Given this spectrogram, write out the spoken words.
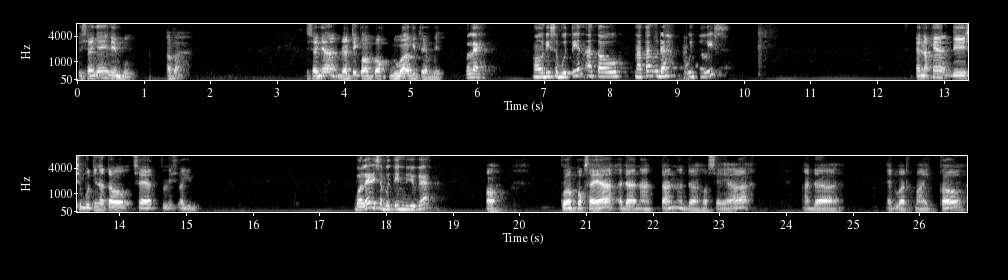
sisanya ini, Bu. Apa? Sisanya berarti kelompok 2 gitu ya, Bu? Boleh. Mau disebutin atau Nathan udah punya list? enaknya disebutin atau saya tulis lagi, Bu? Boleh disebutin juga. Oh, kelompok saya ada Nathan, ada Hosea, ada Edward Michael,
